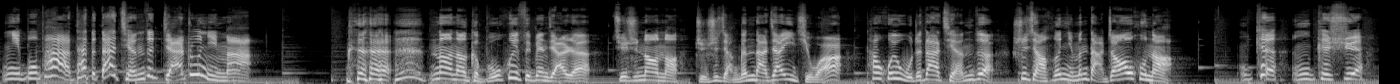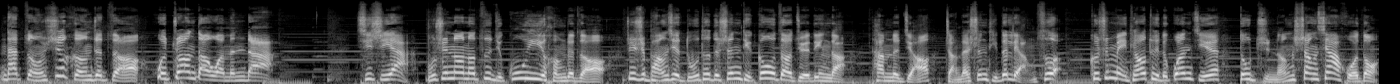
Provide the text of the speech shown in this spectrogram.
你不怕他的大钳子夹住你吗？闹闹可不会随便夹人。其实闹闹只是想跟大家一起玩，他挥舞着大钳子，是想和你们打招呼呢。可可是他总是横着走，会撞到我们的。其实呀，不是闹闹自己故意横着走，这是螃蟹独特的身体构造决定的。它们的脚长在身体的两侧，可是每条腿的关节都只能上下活动，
